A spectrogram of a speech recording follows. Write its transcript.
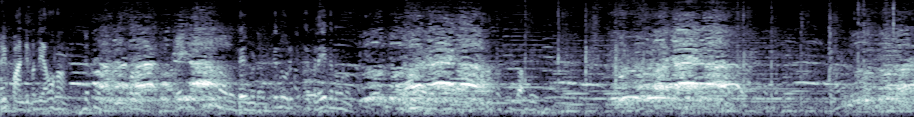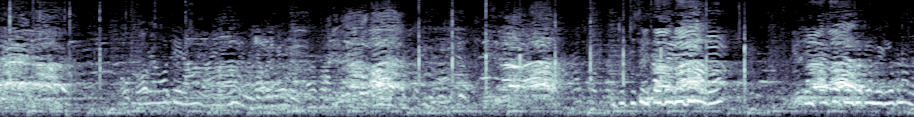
ਵੀ ਪੰਜ ਬੰਦੇ ਆਓ ਹਾਂ। ਤੇ ਕਿਨੂੰ ਪਲੇ ਕਿਨੂੰ ਹੁਣ ਉਹ ਤੇਰਾ ਹੋਇਆ ਨਹੀਂ ਦੂਜੀ ਸਿੰਪਲ ਵੀਡੀਓ ਬਣਾ ਦੋ। ਸਿੰਪਲ ਛੋਟੀਆਂ ਛੋਟੀਆਂ ਵੀਡੀਓ ਬਣਾ ਦੋ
